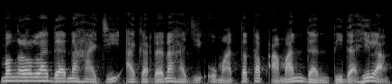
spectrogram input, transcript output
mengelola dana haji agar dana haji umat tetap aman dan tidak hilang.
